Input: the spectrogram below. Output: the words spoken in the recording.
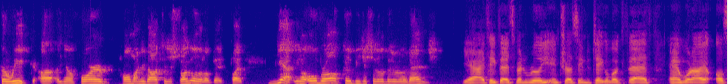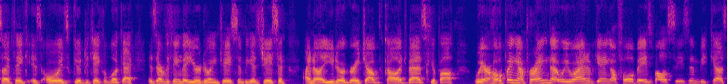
the week. Uh, you know, for home underdogs to just struggle a little bit. But yeah, you know, overall, it could be just a little bit of revenge. Yeah, I think that it's been really interesting to take a look at that. And what I also think is always good to take a look at is everything that you're doing, Jason, because Jason, I know that you do a great job with college basketball. We are hoping and praying that we wind up getting a full baseball season because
